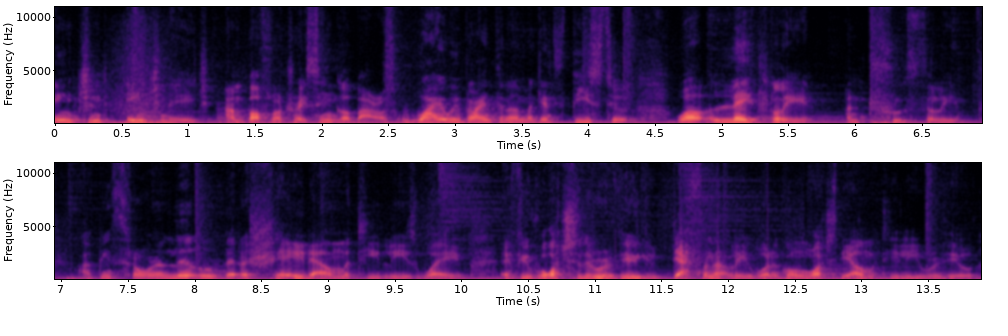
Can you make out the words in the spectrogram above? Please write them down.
ancient, ancient age and Buffalo Trace single barrels. Why are we blinding them against these two? Well, lately and truthfully, I've been throwing a little bit of shade Elmer T. Lee's way. If you've watched the review, you definitely want to go and watch the Elmer T. Lee review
